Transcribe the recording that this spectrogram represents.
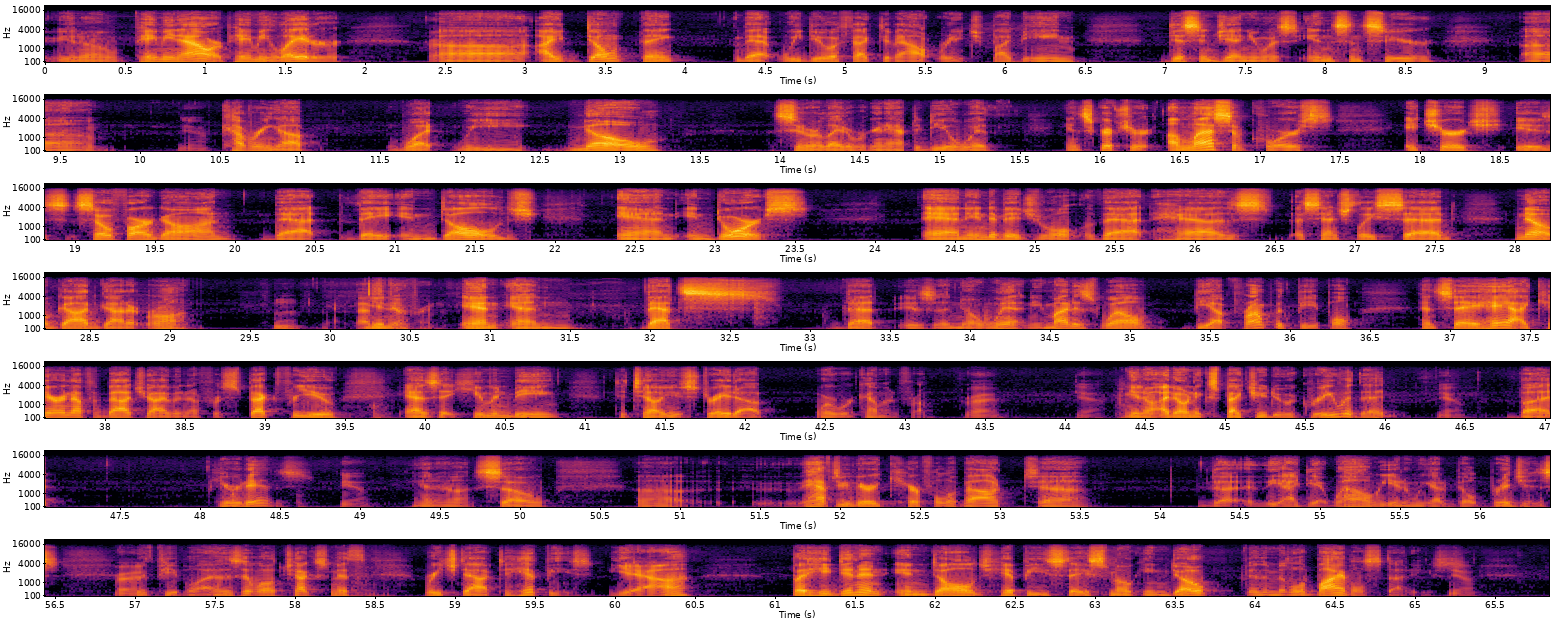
you know, pay me now or pay me later. Uh, I don't think that we do effective outreach by being disingenuous, insincere, um, Yeah. covering up what we know sooner or later we're going to have to deal with in Scripture, unless, of course, a church is so far gone that they indulge and endorse an individual that has essentially said, "No, God got it wrong." Hmm. Yeah, that's you know, different. and and that's that is a no-win. You might as well be upfront with people and say, "Hey, I care enough about you. I have enough respect for you as a human being to tell you straight up where we're coming from." Right. Yeah. You know, I don't expect you to agree with it, Yeah. but here it is. Yeah. You know, so uh, we have to be very careful about uh, the the idea. Well, you know, we got to build bridges Right. with people. I said, well, Chuck Smith reached out to hippies. Yeah, but he didn't indulge hippies, say, smoking dope in the middle of Bible studies. Yeah.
